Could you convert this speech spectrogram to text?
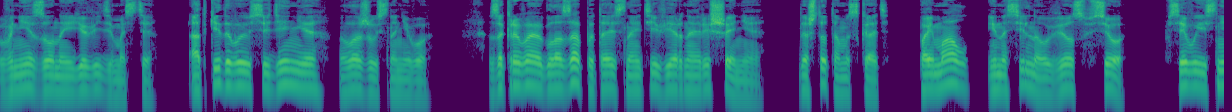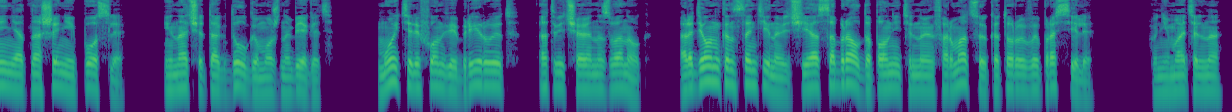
вне зоны ее видимости. Откидываю сиденье, ложусь на него. Закрываю глаза, пытаясь найти верное решение. Да что там искать? Поймал и насильно увез, все. Все выяснения отношений после. Иначе так долго можно бегать. Мой телефон вибрирует, отвечаю на звонок. «Родион Константинович, я собрал дополнительную информацию, которую вы просили». «Внимательно».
